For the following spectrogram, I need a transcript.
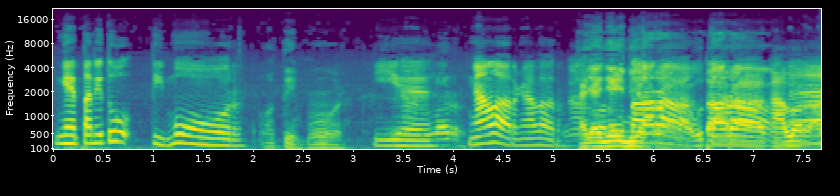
Ngetan itu timur. oh timur Iya. Ngalor. Ngalor, ngalor. Kayaknya ini ya. Utara, utara, utara. ngalor Nah,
